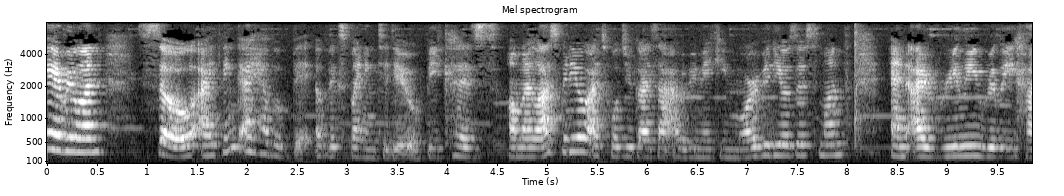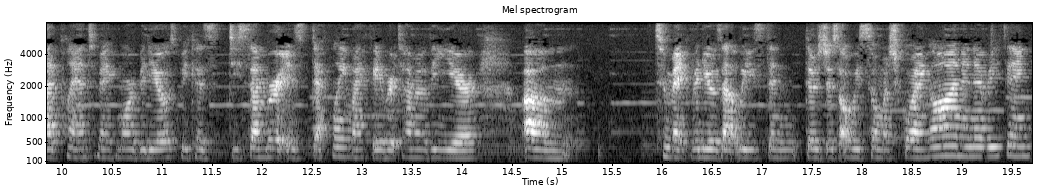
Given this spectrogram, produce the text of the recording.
Hey everyone! So I think I have a bit of explaining to do because on my last video I told you guys that I would be making more videos this month and I really really had planned to make more videos because December is definitely my favorite time of the year um, to make videos at least and there's just always so much going on and everything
